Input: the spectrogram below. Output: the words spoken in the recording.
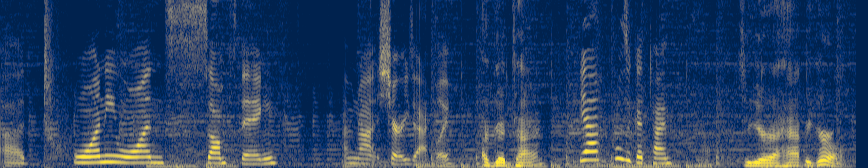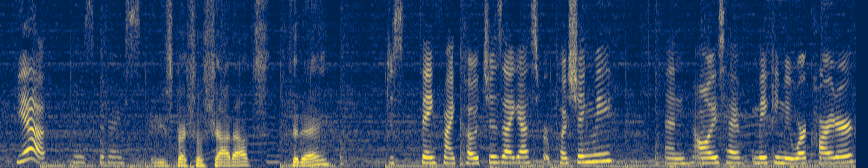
uh, 21 something. I'm not sure exactly. A good time? Yeah, it was a good time. So you're a happy girl. Yeah, it was a good race. Any special shout outs today? Just thank my coaches, I guess, for pushing me and always have, making me work harder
